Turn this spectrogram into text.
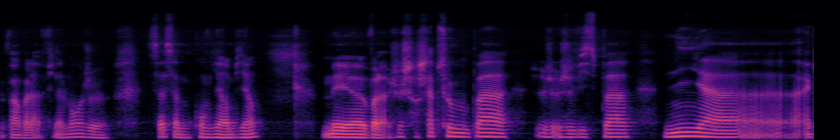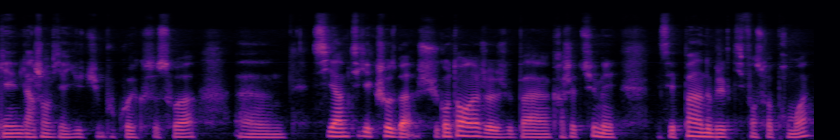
enfin voilà, finalement, je, ça, ça me convient bien. Mais euh, voilà, je cherche absolument pas, je, je vise pas ni à, gagner de l'argent via YouTube ou quoi que ce soit. Euh, s'il y a un petit quelque chose, bah, je suis content, hein, je ne vais pas cracher dessus, mais c'est pas un objectif en soi pour moi.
